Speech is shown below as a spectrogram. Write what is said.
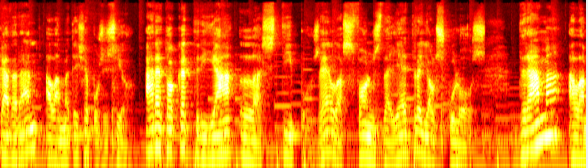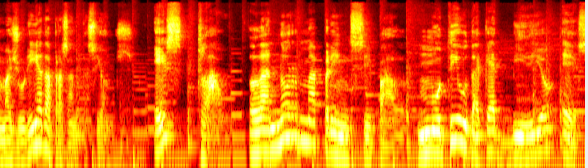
quedaran a la mateixa posició. Ara toca triar les tipus, eh? les fonts de lletra i els colors. Drama a la majoria de presentacions. És clau. La norma principal, motiu d'aquest vídeo és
